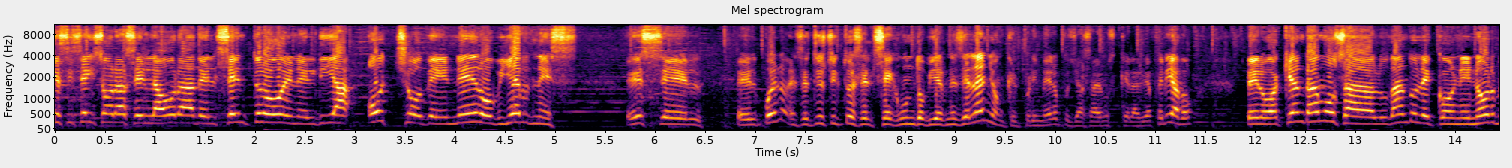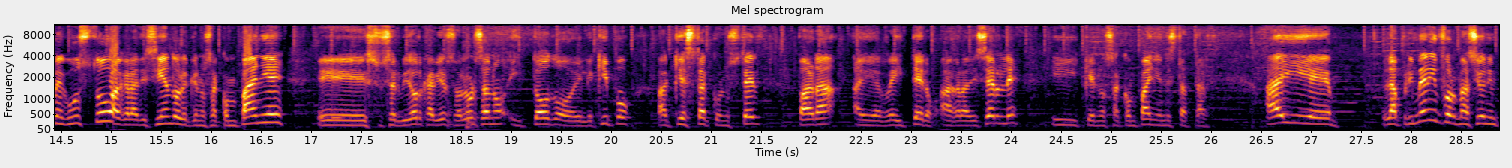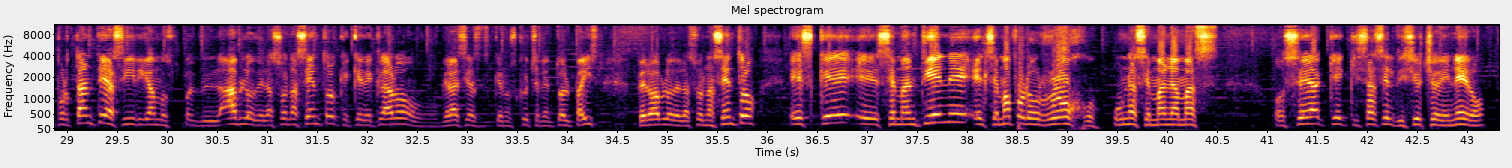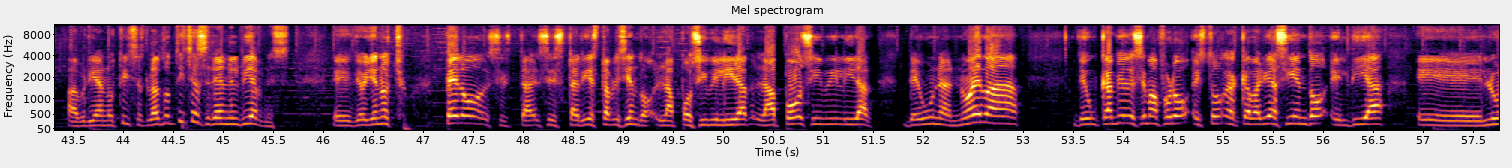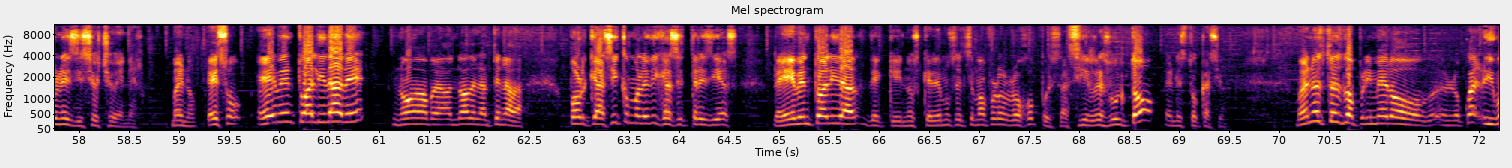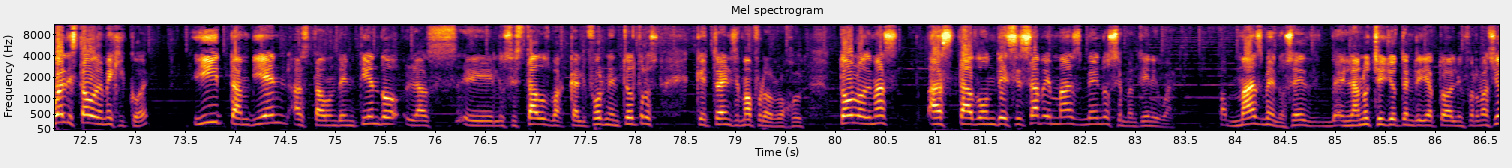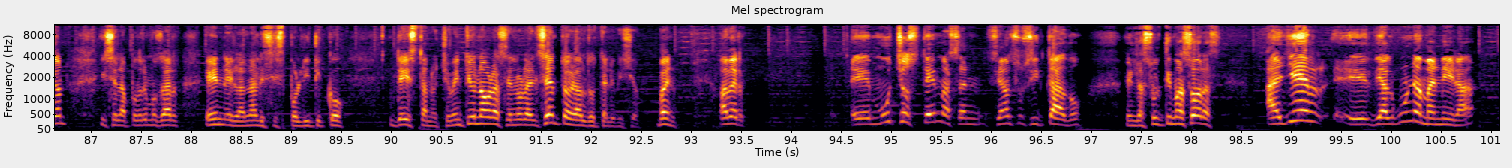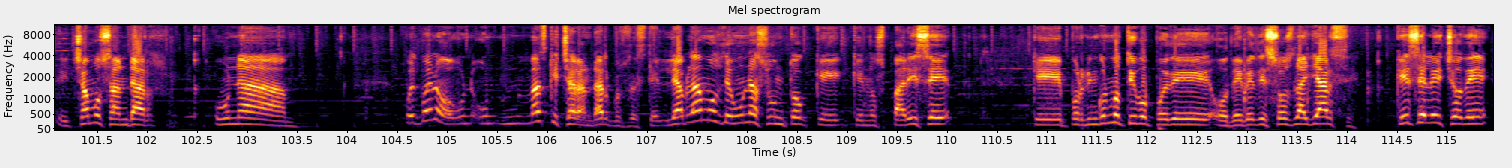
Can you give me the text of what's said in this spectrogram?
16 horas en la hora del centro, en el día 8 de enero, viernes. Es el, el, bueno, en sentido estricto es el segundo viernes del año, aunque el primero pues ya sabemos que era día feriado. Pero aquí andamos saludándole con enorme gusto, agradeciéndole que nos acompañe, eh, su servidor Javier Solórzano y todo el equipo. Aquí está con usted para, eh, reitero, agradecerle y que nos acompañe en esta tarde. Hay... Eh, la primera información importante, así digamos, pues, hablo de la zona centro, que quede claro, gracias que nos escuchen en todo el país, pero hablo de la zona centro, es que eh, se mantiene el semáforo rojo una semana más. O sea que quizás el 18 de enero habría noticias. Las noticias serían el viernes, eh, de hoy en 8. Pero se, se estaría estableciendo la posibilidad, la posibilidad de una nueva, de un cambio de semáforo. Esto acabaría siendo el día eh, lunes 18 de enero. Bueno, eso, eventualidad, ¿eh? No, no adelanté nada. Porque así como le dije hace tres días, la eventualidad de que nos quedemos el semáforo rojo, pues así resultó en esta ocasión. Bueno, esto es lo primero, en lo cual, igual Estado de México, ¿eh? Y también, hasta donde entiendo, las, eh, los estados, Baja California, entre otros, que traen semáforo rojo. Todo lo demás, hasta donde se sabe más menos, se mantiene igual. Más o menos, ¿eh? en la noche yo tendría toda la información y se la podremos dar en el análisis político de esta noche. 21 horas en hora del centro, Heraldo Televisión. Bueno, a ver, eh, muchos temas se han suscitado en las últimas horas. Ayer, eh, de alguna manera, echamos a andar una... Pues bueno, más que echar a andar, pues este, le hablamos de un asunto que, que nos parece que por ningún motivo puede o debe de soslayarse, que es el hecho de,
